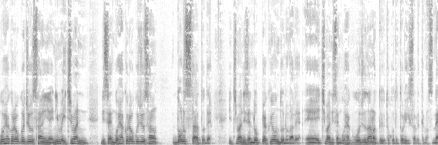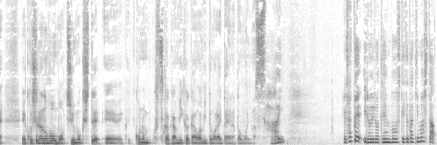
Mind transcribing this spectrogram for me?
563円、1万2563ドルスタートで12,604ドルまで、えー、12,557というところで取引されてますね。えー、こちらの方も注目して、えー、この2日間、3日間は見てもらいたいなと思います。はい。さて、いろいろ展望していただきました。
